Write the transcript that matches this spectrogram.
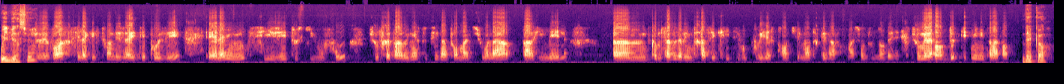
Oui, bien sûr. Je vais voir si la question a déjà été posée. Et à la limite, si j'ai tout ce qu'il vous faut, je vous ferai parvenir toutes ces informations-là par email. Euh, comme ça, vous avez une trace écrite et vous pouvez lire tranquillement toutes les informations que je vous enverrai. Je vous mets d'abord deux petites minutes en attente. D'accord.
